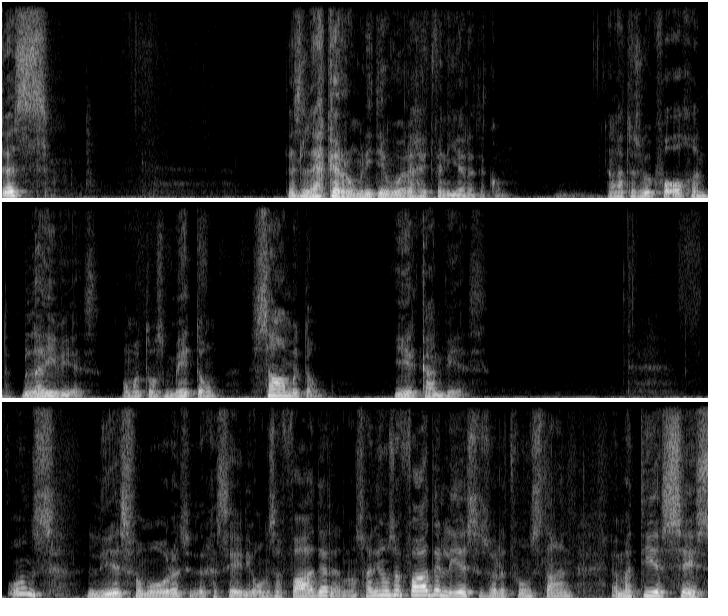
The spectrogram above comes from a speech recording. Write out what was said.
Dis Dis lekker om in die teenwoordigheid van die Here te kom. En laat ons ook vanoggend bly wees omdat ons met hom, saam met hom hier kan wees. Ons lees vanmôre, soos ek gesê het, die Onse Vader en ons gaan nie Onse Vader lees soos wat dit vir ons staan in Matteus 6.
